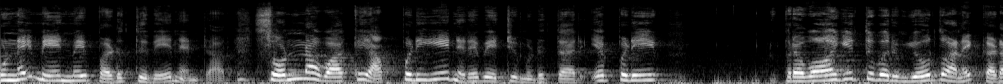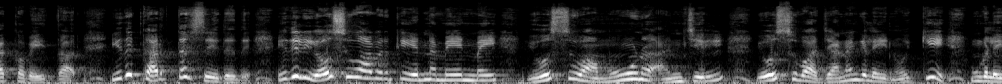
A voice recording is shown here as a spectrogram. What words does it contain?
உன்னை மேன்மைப்படுத்துவேன் என்றார். சொன்ன வாக்கை அப்படியே நிறைவேற்றி முடித்தார். எப்படி? பிரவாகித்து வரும் யோர்தானை கடக்க வைத்தார். இது கர்த்தர் செய்தது. இதில் யோசுவாவிற்கு என்ன மேன்மை? யோசுவா மூணு அஞ்சில் யோசுவா ஜனங்களை நோக்கி உங்களை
